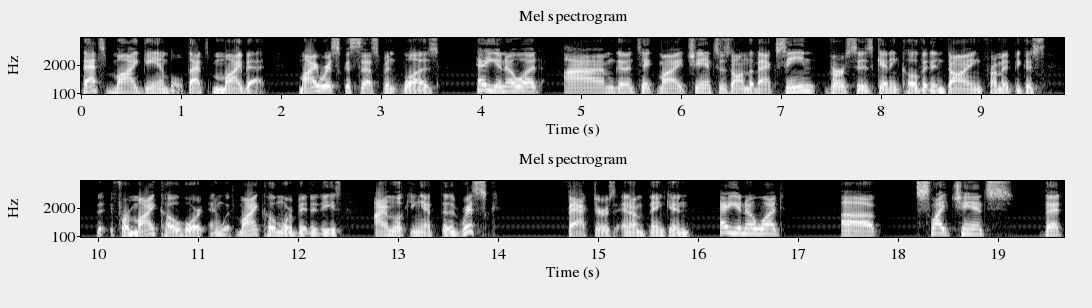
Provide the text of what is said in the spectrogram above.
That's my gamble. That's my bet. My risk assessment was, hey, you know what? I'm going to take my chances on the vaccine versus getting COVID and dying from it because for my cohort and with my comorbidities, I'm looking at the risk factors and I'm thinking, hey, you know what? Uh, slight chance that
